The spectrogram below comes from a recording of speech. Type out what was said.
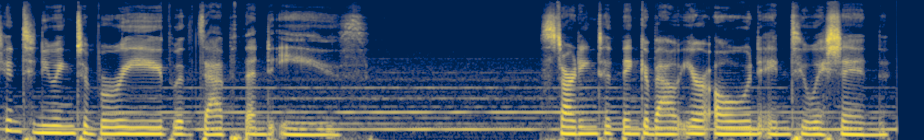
Continuing to breathe with depth and ease. Starting to think about your own intuition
